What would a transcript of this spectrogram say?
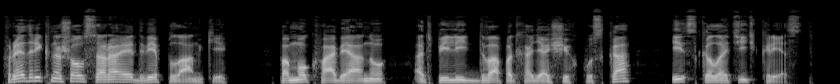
Фредерик нашел в сарае две планки, помог Фабиану отпилить два подходящих куска и сколотить крест.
